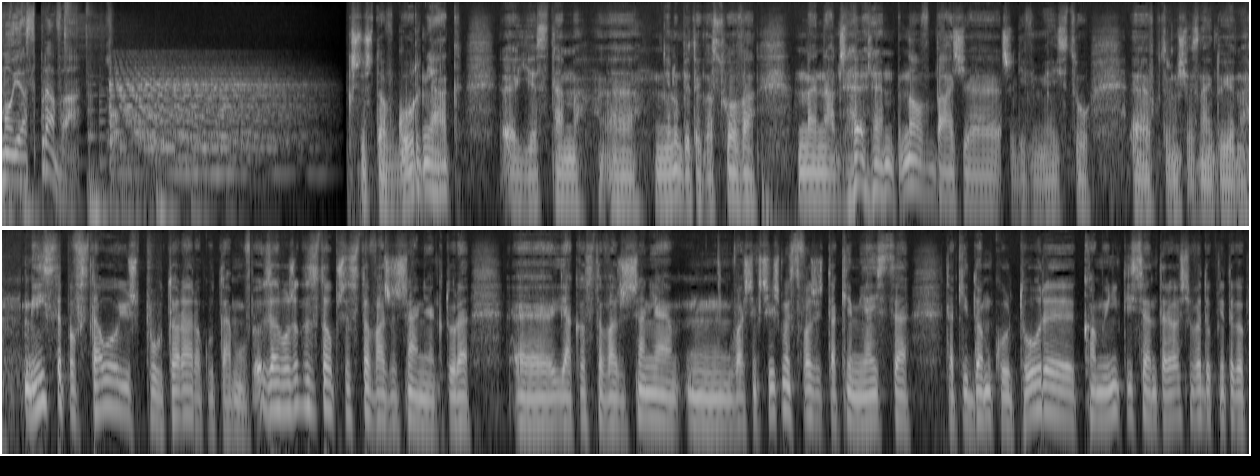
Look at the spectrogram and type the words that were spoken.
moja sprawa. Krzysztof Górniak, e, jestem, e, nie lubię tego słowa, menadżerem, no w bazie, czyli w miejscu, e, w którym się znajdujemy. Miejsce powstało już półtora roku temu. Założone zostało przez stowarzyszenie, które jako stowarzyszenie mm, właśnie chcieliśmy stworzyć takie miejsce, taki dom kultury, community center, właśnie według mnie tego community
